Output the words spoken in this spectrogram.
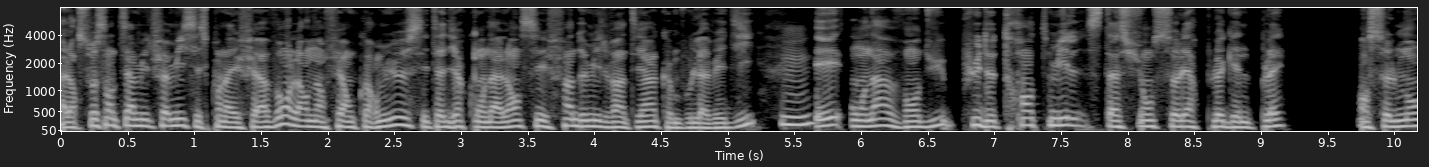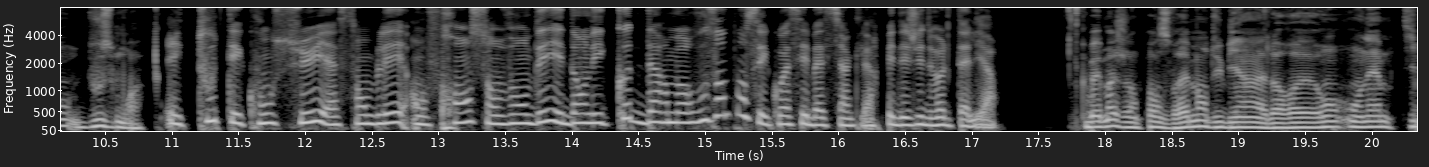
Alors 61 000 familles, c'est ce qu'on avait fait avant. Là, on en fait encore mieux, c'est-à-dire qu'on a lancé fin 2021, comme vous l'avez dit, Mhm. et on a vendu plus de 30 000 stations solaires plug and play en seulement 12 mois. Et tout est conçu et assemblé en France, en Vendée et dans les Côtes d'Armor. Vous en pensez quoi, Sébastien Claire, PDG de Voltalia? Ben moi, j'en pense vraiment du bien. Alors, euh, on, on est un petit,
